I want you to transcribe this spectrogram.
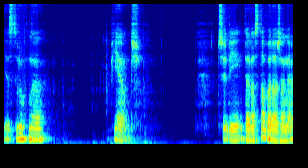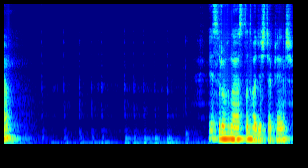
jest równe 5. Czyli teraz to wyrażenie jest równe 125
